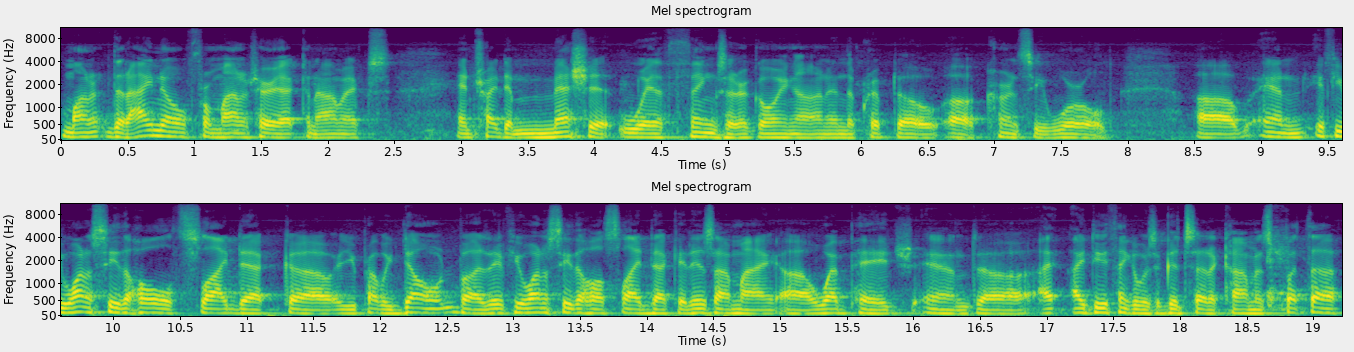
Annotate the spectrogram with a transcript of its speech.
mon- that I know from monetary economics, and tried to mesh it with things that are going on in the cryptocurrency world. Uh, and if you want to see the whole slide deck, uh, you probably don't, but if you want to see the whole slide deck, it is on my uh, webpage, and uh, I, I do think it was a good set of comments. But the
